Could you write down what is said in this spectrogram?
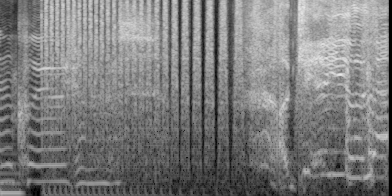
conclusions. I'll give you life.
